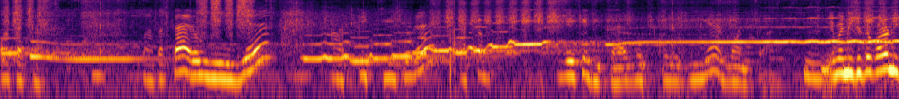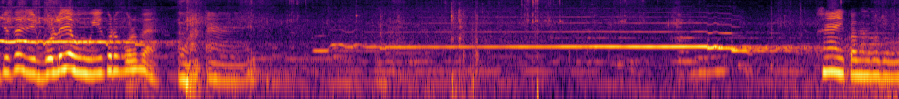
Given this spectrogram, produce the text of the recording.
পাতাটা। পাতাটা এরকম নিজে আর করে একটা রেখে দিতে হয় গোট করে দিয়ে আর বাঁধতে হুম, এবার করো নিচে তো বলে যে ইয়ে করে করবে। হ্যাঁ হ্যাঁ এই কথাগুলো দেবো।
